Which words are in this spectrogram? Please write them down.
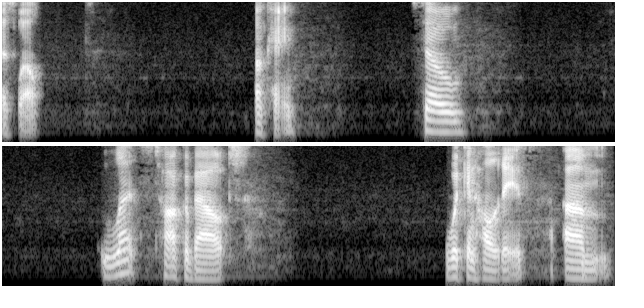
as well. Okay, so let's talk about Wiccan holidays. Um,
